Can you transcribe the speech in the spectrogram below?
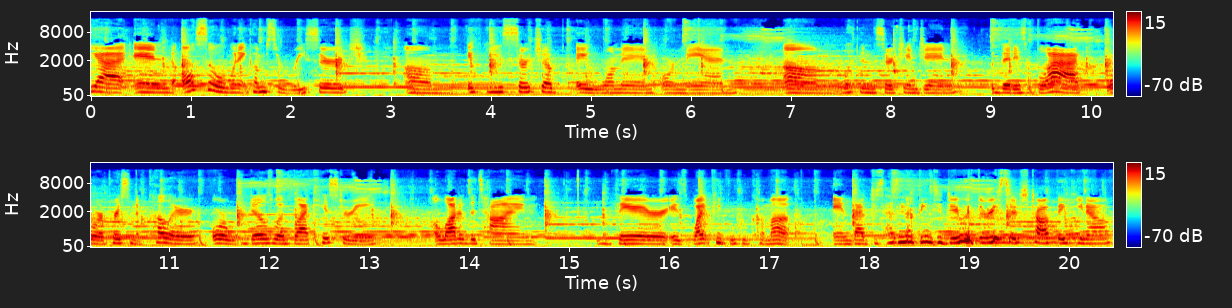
Yeah, and also when it comes to research, um, if you search up a woman or man um, within the search engine that is black or a person of color or deals with black history, a lot of the time there is white people who come up and that just has nothing to do with the research topic, you know?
